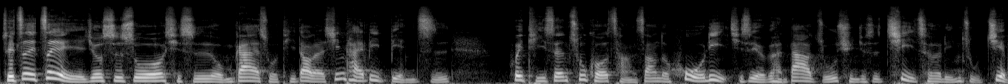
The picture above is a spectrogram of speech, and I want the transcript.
所以这这也就是说，其实我们刚才所提到的新台币贬值。会提升出口厂商的获利，其实有一个很大的族群就是汽车零组件。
